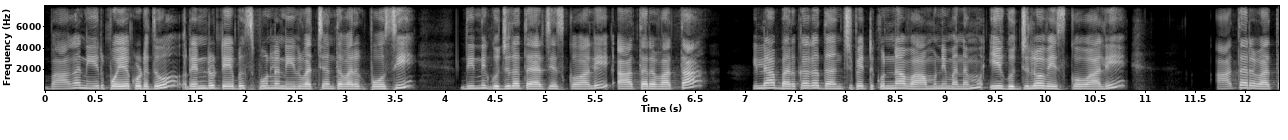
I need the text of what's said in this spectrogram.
బాగా నీరు పోయకూడదు. రెండు టేబుల్ స్పూన్ల నీరు వచ్చేంత వరకు పోసి దీన్ని గుజ్జులా తయారు చేసుకోవాలి. ఆ తర్వాత ఇలా బరకగా దంచి పెట్టుకున్న వాముని మనము ఈ గుజ్జులో వేసుకోవాలి. ఆ తర్వాత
